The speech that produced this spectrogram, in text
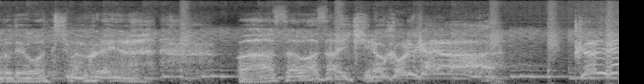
ところで終わっちまうぐらいならわざわざ生き残るかよ。これ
